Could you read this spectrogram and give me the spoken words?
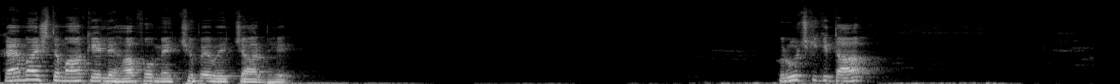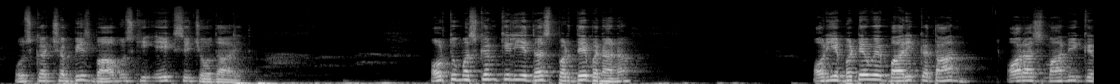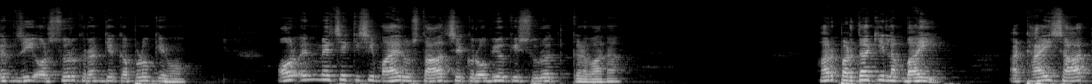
خیمہ اجتماع کے لحافوں میں چھپے ہوئے چار بھید۔ خروج کی کتاب، اس کا چھبیس باب، اس کی ایک سے چودہ آیت۔ اور تو مسکن کے لیے دس پردے بنانا، اور یہ بٹے ہوئے باریک کتان اور آسمانی کرمزی اور سرخ رنگ کے کپڑوں کے ہوں، اور ان میں سے کسی ماہر استاد سے کروبیوں کی صورت کڑوانا۔ ہر پردہ کی لمبائی اٹھائیس سات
